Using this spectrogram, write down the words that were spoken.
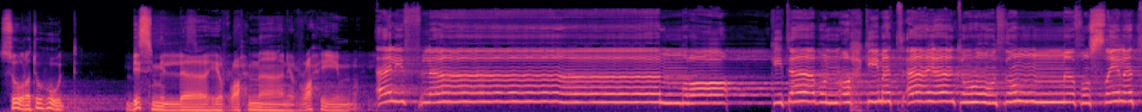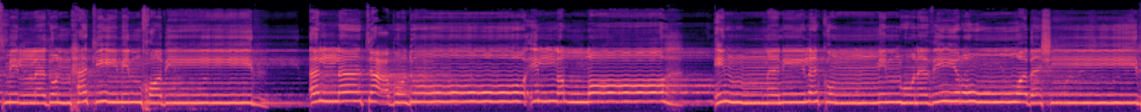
سورة هود. بسم الله الرحمن الرحيم. ألف لام را. كتاب أحكمت آياته ثم فصلت من لدن حكيم خبير. ألا تعبدوا إلا الله. إنني لكم منه نذير وبشير.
